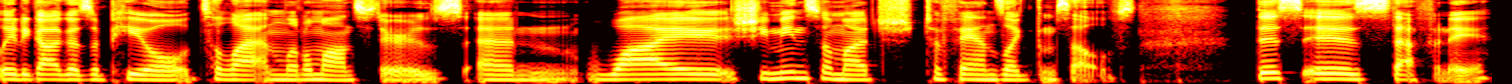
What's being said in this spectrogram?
Lady Gaga's appeal to Latin Little Monsters and why she means so much to fans like themselves. This is Stephanie.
